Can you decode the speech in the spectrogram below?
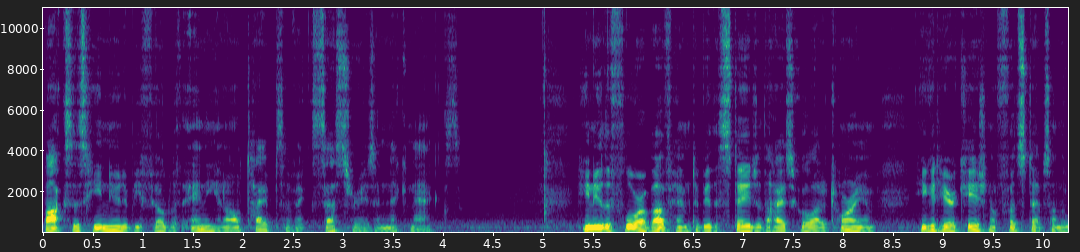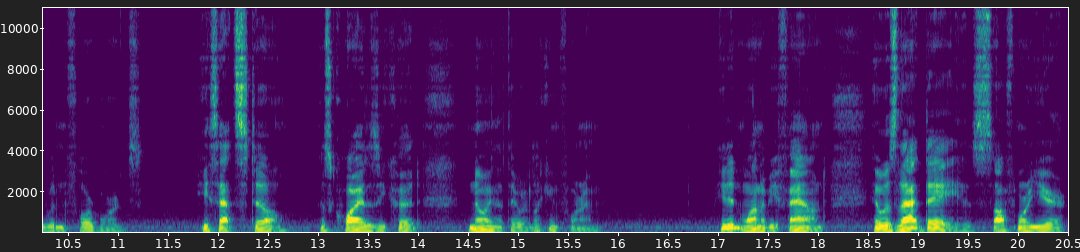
boxes he knew to be filled with any and all types of accessories and knickknacks. He knew the floor above him to be the stage of the high school auditorium. He could hear occasional footsteps on the wooden floorboards. He sat still, as quiet as he could, knowing that they were looking for him. He didn't want to be found. It was that day, his sophomore year,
